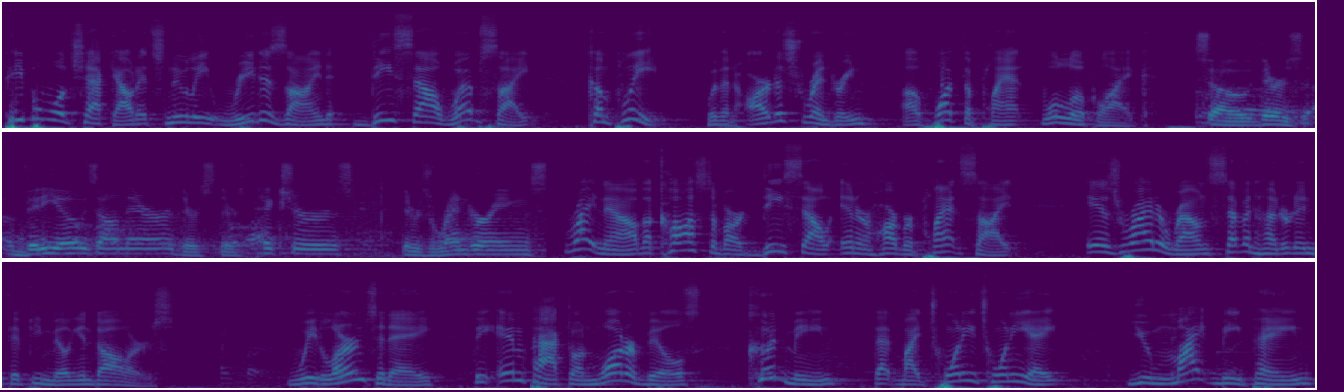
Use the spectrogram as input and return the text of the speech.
people will check out its newly redesigned desal website, complete with an artist rendering of what the plant will look like. So there's uh, videos on there, there's, there's pictures, there's renderings. Right now, the cost of our desal Inner Harbor plant site is right around $750 million. We learned today the impact on water bills could mean that by 2028, you might be paying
